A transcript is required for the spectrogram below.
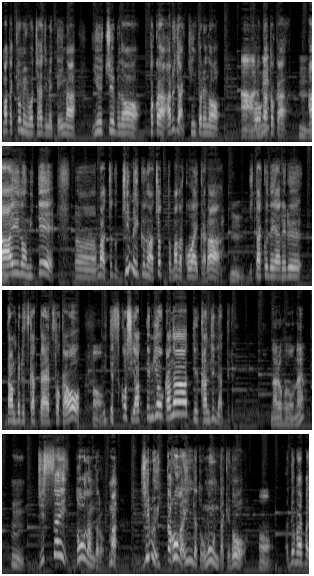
また興味持ち始めて、今、YouTube のとかあるじゃん、筋トレのあ動画ね。とか、うんうんああいうのを見て、うん、まあちょっとジム行くのはちょっとまだ怖いから、うん。自宅でやれるダンベル使ったやつとかを見て少しやってみようかなっていう感じになってる。なるほどね。うん。実際どうなんだろう。まあ、ジム行った方がいいんだと思うんだけど、でもやっぱ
